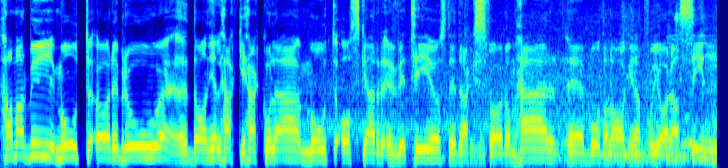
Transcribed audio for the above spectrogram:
Hammarby mot Örebro. Daniel Hacki Hakkola mot Oskar Veteus. Det är dags för de här eh, båda lagen att få göra sin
